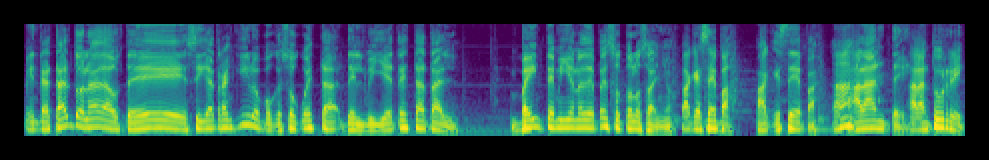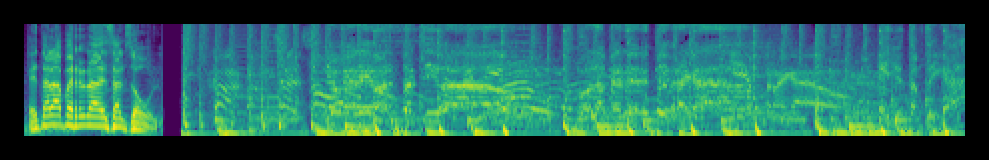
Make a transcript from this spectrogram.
Mientras tanto, nada, usted siga tranquilo porque eso cuesta del billete estatal 20 millones de pesos todos los años. Para que sepa. Para que sepa. Ah. Adelante. Alan Turri. Esta es la perrera de Sal Soul. Yo me levanto activado, con la perrera estoy bragado. Ellos están pegados,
